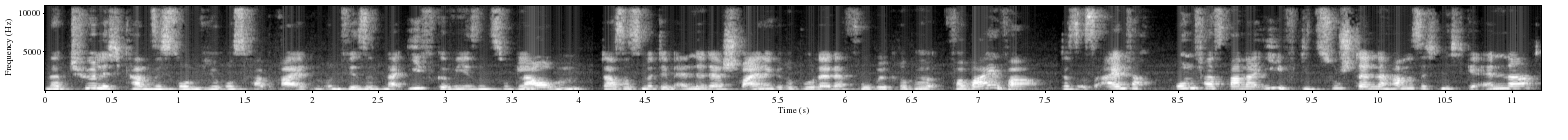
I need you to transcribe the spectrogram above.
Natürlich kann sich so ein Virus verbreiten und wir sind naiv gewesen zu glauben, dass es mit dem Ende der Schweinegrippe oder der Vogelgrippe vorbei war. Das ist einfach unfassbar naiv. Die Zustände haben sich nicht geändert.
